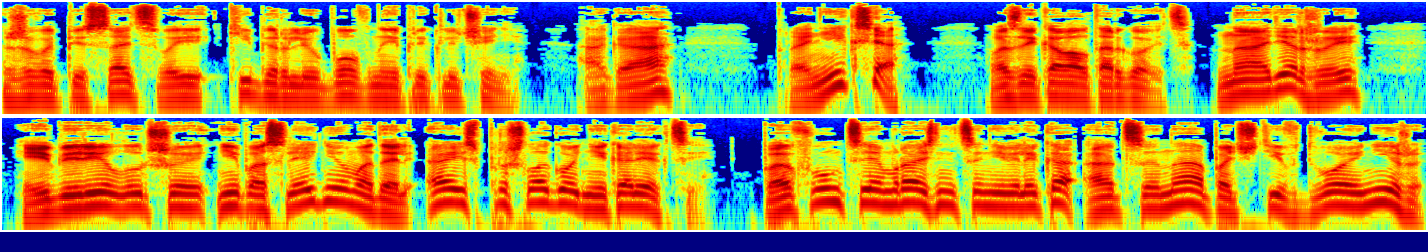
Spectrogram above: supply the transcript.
живописать свои киберлюбовные приключения. «Ага, проникся?» — возликовал торговец. «На, держи. И бери лучше не последнюю модель, а из прошлогодней коллекции. По функциям разница невелика, а цена почти вдвое ниже.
